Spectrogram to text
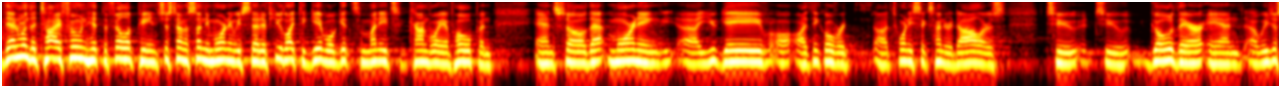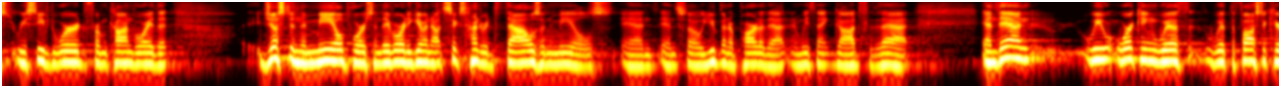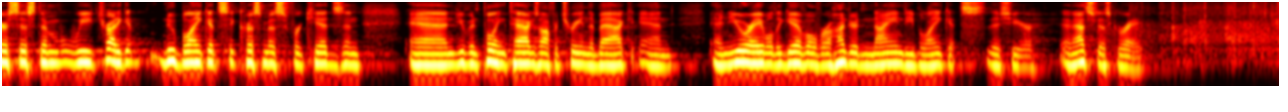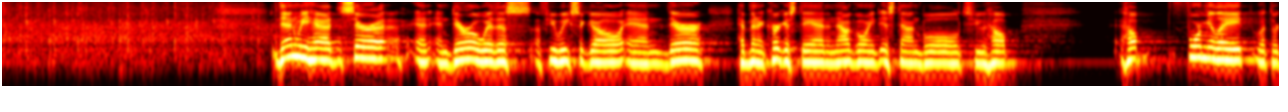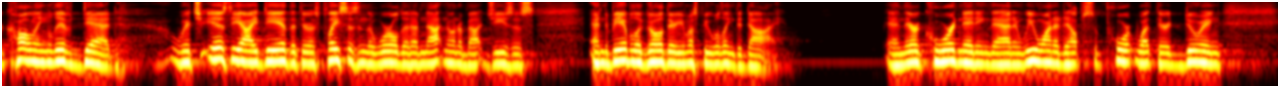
Then, when the typhoon hit the Philippines, just on a Sunday morning, we said, if you'd like to give, we'll get some money to Convoy of Hope. And, and so that morning, uh, you gave, uh, I think, over uh, $2,600 to, to go there. And uh, we just received word from Convoy that just in the meal portion, they've already given out 600,000 meals. And, and so you've been a part of that, and we thank God for that. And then we working with, with the foster care system, we try to get new blankets at Christmas for kids. And, and you've been pulling tags off a tree in the back, and, and you were able to give over 190 blankets this year, and that's just great. Then we had Sarah and, and Daryl with us a few weeks ago, and they have been in Kyrgyzstan and now going to Istanbul to help help formulate what they're calling "Live Dead," which is the idea that there's places in the world that have not known about Jesus, and to be able to go there, you must be willing to die and they're coordinating that, and we wanted to help support what they're doing.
